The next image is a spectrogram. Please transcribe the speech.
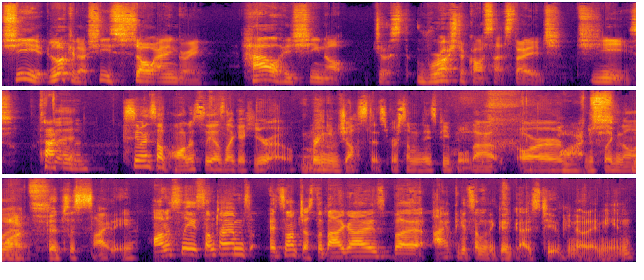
She, look at her, she's so angry. How has she not just rushed across that stage? Jeez. Tackle them. I see myself honestly as like a hero, bringing justice for some of these people that are What? just like not What? good to society. Honestly, sometimes it's not just the bad guys, but I have to get some of the good guys too, if you know what I mean.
